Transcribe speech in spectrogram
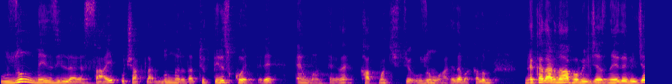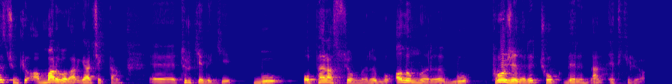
uzun menzillere sahip uçaklar. Bunları da Türk Deniz Kuvvetleri envanterine katmak istiyor uzun vadede. Bakalım ne kadar ne yapabileceğiz, ne edebileceğiz? Çünkü ambargolar gerçekten e, Türkiye'deki bu operasyonları, bu alımları, bu projeleri çok derinden etkiliyor.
